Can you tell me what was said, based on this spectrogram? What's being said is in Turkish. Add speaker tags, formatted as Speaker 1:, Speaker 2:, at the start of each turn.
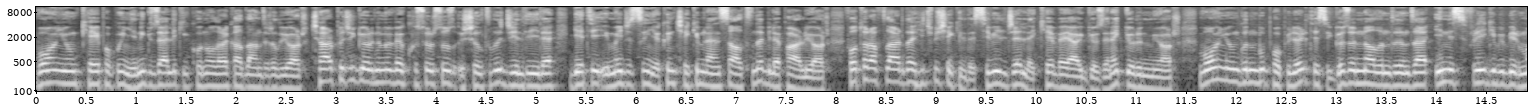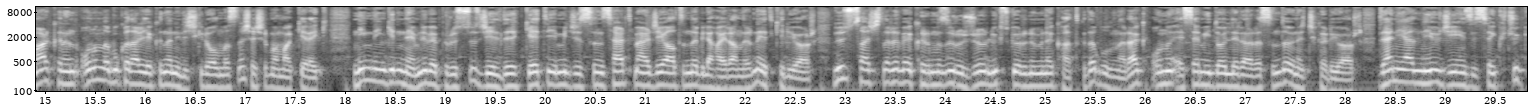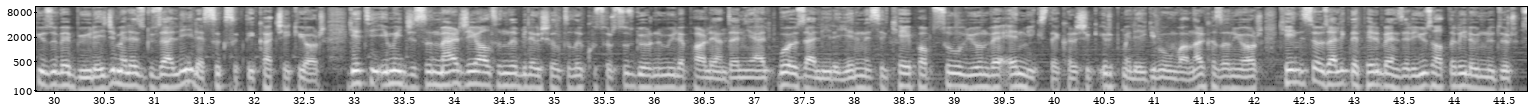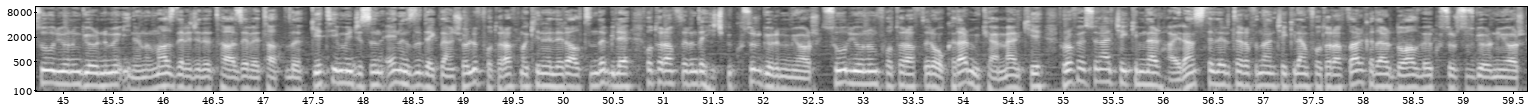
Speaker 1: Won Young K-pop'un yeni güzellik ikonu olarak adlandırılıyor. Çarpıcı görünümü ve kusursuz ışıltılı cildiyle Getty Images'ın yakın çekim lensi altında bile parlıyor. Fotoğraflarda hiçbir şekilde sivilce, leke veya gözenek görünmüyor. Won Young'un bu popülaritesi göz önüne alındığında Innisfree gibi bir markanın onunla bu kadar yakından ilişkili olmasına şaşırmamak gerek. Ning Ning'in nemli ve pürüzsüz cildi Getty Images'ın sert merceği altında bile hayranlarını etkiliyor. Düz saçları ve kırmızı ruju lüks görünümüne katkıda bulunarak onu SM idolleri arasında öne çıkarıyor. Daniel Newjeans ise küçük yüzü ve büyüleyici melez güzelliğiyle sık sık dikkat çekiyor. Getty Images'ın merceği altında bile ışıltılı kusursuz görünümüyle parlayan Daniel bu özelliğiyle yeni nesil K-pop, Soul Yoon ve NMIX'te karışık ırk meleği gibi unvanlar kazanıyor. Kendisi özellikle peri benzeri yüz hatlarıyla ünlüdür. Soul Yoon'un görünümü inanılmaz derecede taze ve tatlı. Getty Images'ın en hızlı deklanşörlü fotoğraf makineleri altında bile fotoğraflarında hiçbir kusur görünmüyor. Soul Yoon'un fotoğrafları o kadar mükemmel ki profesyonel çekimler hayran siteleri tarafından çekilen fotoğraflar kadar doğal ve kusursuz görünüyor.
